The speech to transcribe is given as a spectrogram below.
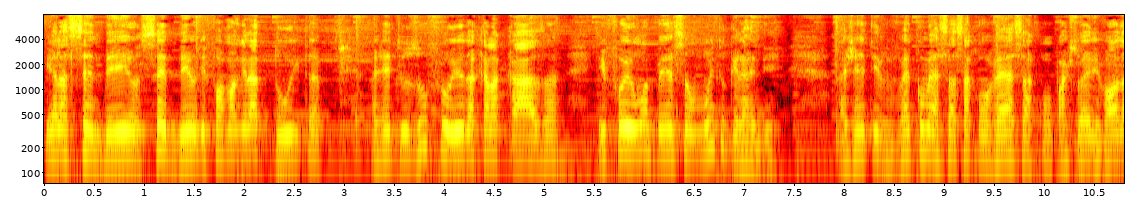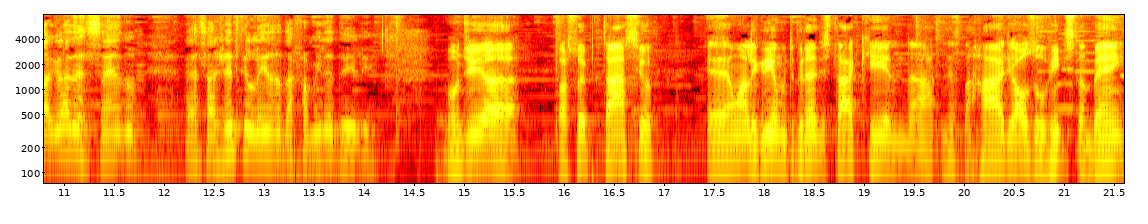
e ela cedeu, cedeu de forma gratuita. A gente usufruiu daquela casa e foi uma bênção muito grande. A gente vai começar essa conversa com o pastor Erivaldo agradecendo essa gentileza da família dele. Bom dia, pastor Epitácio. É uma alegria muito grande estar aqui na, nessa rádio, aos ouvintes também.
